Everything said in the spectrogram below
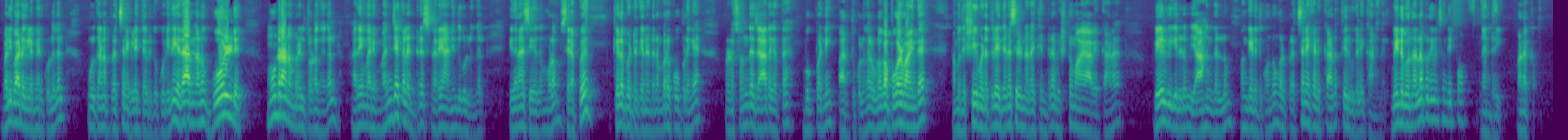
வழிபாடுகளை மேற்கொள்ளுதல் உங்களுக்கான பிரச்சனைகளை தவிர்க்கக்கூடியது. எதாக இருந்தாலும் கோல்டு மூன்றாம் நம்பரில் தொடங்குங்கள். அதே மாதிரி மஞ்சள் கலர் ட்ரெஸ் நிறைய அணிந்து கொள்ளுங்கள். இதெல்லாம் செய்வதன் மூலம் சிறப்பு. கீழே ரெண்டு நம்பரை கூப்பிடுங்க. உங்களோட சொந்த ஜாதகத்தை புக் பண்ணி பார்த்துக்கொள்ளுங்கள் உலக புகழ் வாய்ந்த நமது ஸ்ரீமடத்திலே தினசரி நடக்கின்ற விஷ்ணுமாயாவிற்கான வேள்விகளிலும் யாகங்களிலும் பங்கெடுத்துக்கொண்டு உங்கள் பிரச்சனைகளுக்கான தீர்வுகளை காணுங்கள். மீண்டும் ஒரு நல்ல பதிவில் சந்திப்போம். நன்றி. வணக்கம்.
